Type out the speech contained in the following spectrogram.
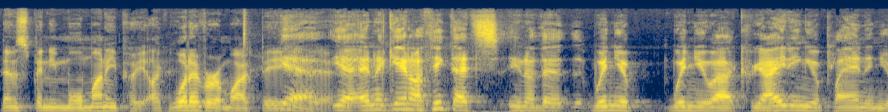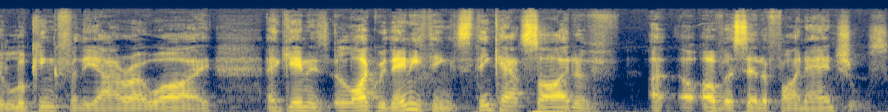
them spending more money per year like whatever it might be yeah yeah, yeah. and again i think that's you know the, the, when you're when you are creating your plan and you're looking for the roi again it's like with anything it's think outside of uh, of a set of financials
